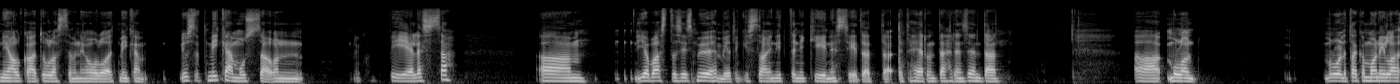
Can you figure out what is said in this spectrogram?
niin alkaa tulla sellainen olo, että mikä, just, että mikä mussa on niinku pielessä. Ähm, ja vasta siis myöhemmin jotenkin sain itteni kiinni siitä, että, että herran tähden sentään – Uh, mulla on Mä luulen, että aika monilla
